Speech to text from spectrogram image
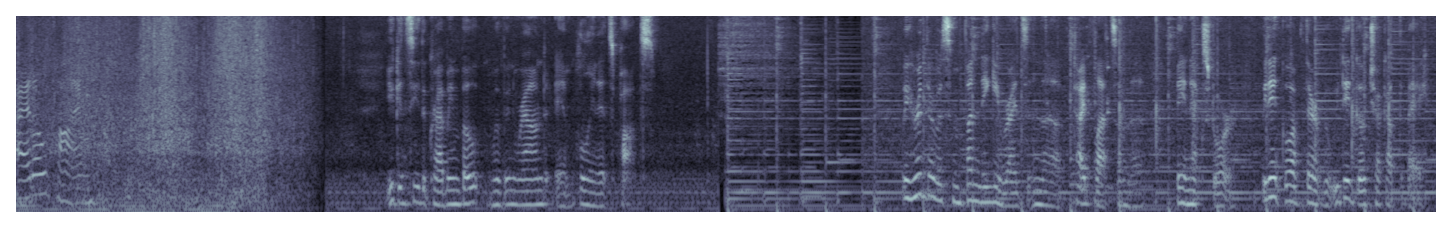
Idle time. You can see the crabbing boat moving around and pulling its pots. We heard there was some fun dinghy rides in the tide flats on the bay next door. We didn't go up there, but we did go check out the bay.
